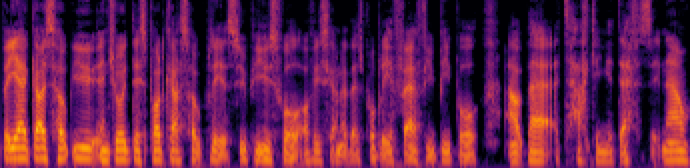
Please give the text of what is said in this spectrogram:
But yeah, guys, hope you enjoyed this podcast. Hopefully it's super useful. Obviously, I know there's probably a fair few people out there attacking a deficit now.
